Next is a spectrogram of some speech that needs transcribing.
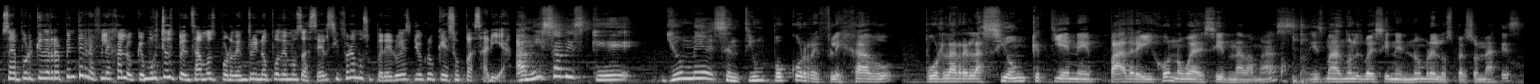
O sea, porque de repente refleja lo que muchos pensamos por dentro y no podemos hacer. Si fuéramos superhéroes, yo creo que eso pasaría. A mí, ¿sabes que Yo me sentí un poco reflejado por la relación que tiene padre-hijo, no voy a decir nada más, es más, no les voy a decir el nombre de los personajes.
